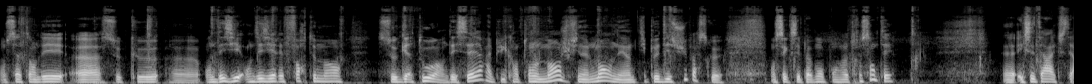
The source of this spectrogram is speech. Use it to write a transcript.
On s'attendait à ce que euh, on, désirait, fortement ce gâteau en dessert et puis quand on le mange finalement on est un petit peu déçu parce que on sait que c'est pas bon pour notre santé, euh, etc., etc.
